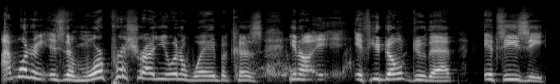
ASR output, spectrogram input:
I'm wondering, is there more pressure on you in a way because you know if you don't do that, it's easy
